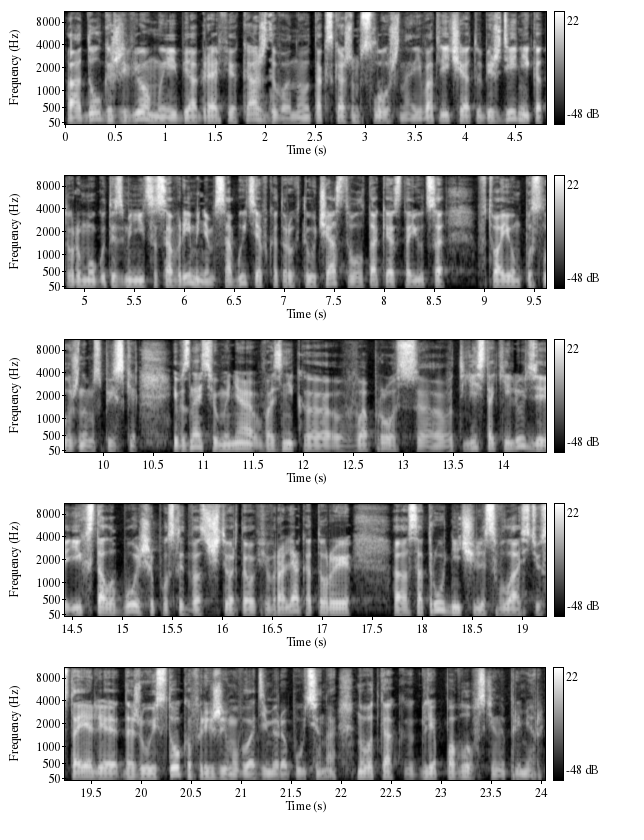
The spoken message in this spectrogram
«А «Долго живем, и биография каждого, ну, так скажем, сложная. И в отличие от убеждений, которые могут измениться со временем, события, в которых ты участвовал, так и остаются в твоем послужном списке». И вы знаете, у меня возник э, вопрос. Вот есть такие люди, их стало больше после 24 февраля, которые сотрудничали с властью, стояли даже у истоков режима Владимира Путина. Ну вот как Глеб Павловский, например.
